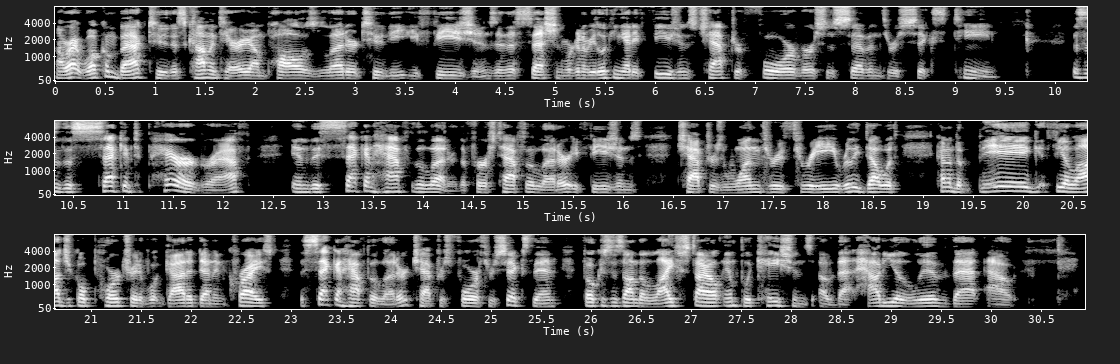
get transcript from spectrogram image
All right, welcome back to this commentary on Paul's letter to the Ephesians. In this session, we're going to be looking at Ephesians chapter 4, verses 7 through 16. This is the second paragraph in the second half of the letter. The first half of the letter, Ephesians chapters 1 through 3, really dealt with kind of the big theological portrait of what God had done in Christ. The second half of the letter, chapters 4 through 6, then focuses on the lifestyle implications of that. How do you live that out?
